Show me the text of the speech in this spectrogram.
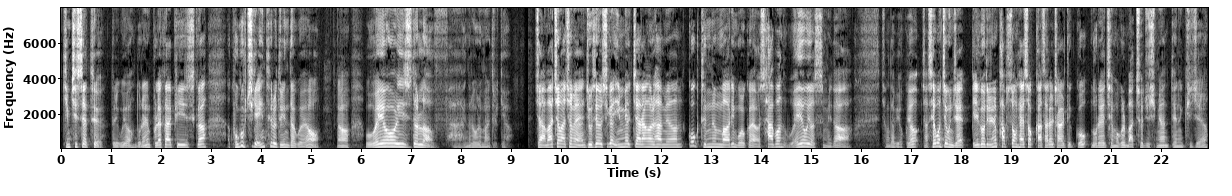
김치 세트 드리고요. 노래는 블랙 아이드 피스가 고급지게 힌트를 드린다고 해요. 어, Where is the love? 아, 이 노래 오랜만에 들을게요. 자, 맞춰 맞춰맨 조세호 씨가 인맥 자랑을 하면 꼭 듣는 말이 뭘까요? 4번 where였습니다. 정답이었고요. 자, 세 번째 문제. 읽어드리는 팝송 해석 가사를 잘 듣고 노래 제목을 맞춰주시면 되는 퀴즈예요.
